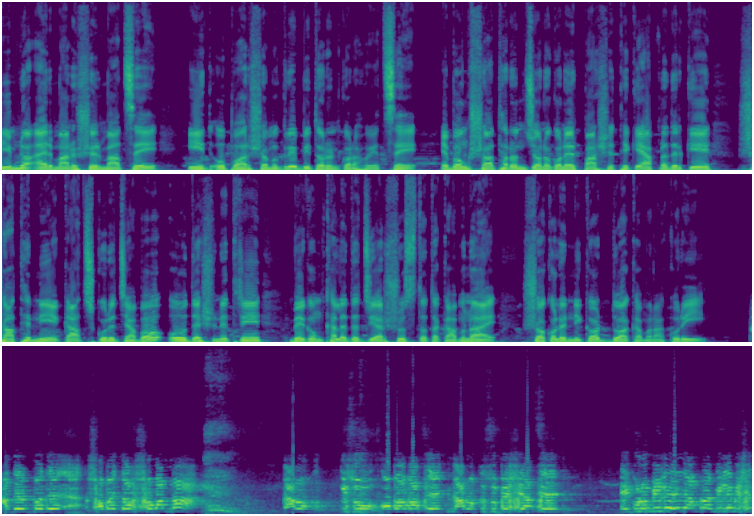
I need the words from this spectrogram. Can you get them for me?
নিম্ন আয়ের মানুষের মাঝে ঈদ উপহার সামগ্রী বিতরণ করা হয়েছে এবং সাধারণ জনগণের পাশে থেকে আপনাদেরকে সাথে নিয়ে কাজ করে যাব ও দেশনেত্রী বেগম খালেদা জিয়ার সুস্থতা কামনায় সকলের নিকট দোয়া কামনা করি। সবাই তো সমান না। কারও কিছু অভাব আছে, কারও কিছু বেশি আছে। এগুলো মিলে আমরা মিলেমিশে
